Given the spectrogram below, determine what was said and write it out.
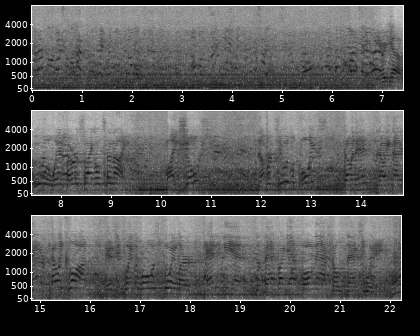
But I'm 20 Hey, bring me to the I want to That's right. Here we go. Who will win motorcycle tonight? Mike Schultz, two in the points, coming in, 899 or Kelly Clark, as he playing the role of spoiler, adding in to Fast Bike Asphalt Nationals next week.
